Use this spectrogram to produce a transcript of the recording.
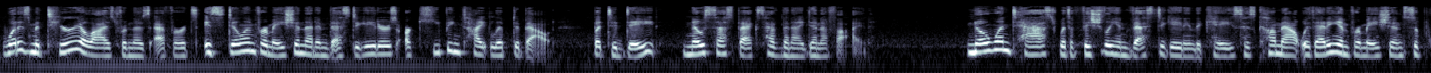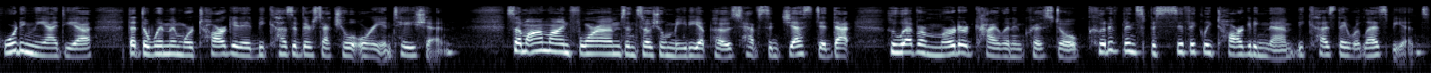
What has materialized from those efforts is still information that investigators are keeping tight lipped about, but to date, no suspects have been identified. No one tasked with officially investigating the case has come out with any information supporting the idea that the women were targeted because of their sexual orientation. Some online forums and social media posts have suggested that whoever murdered Kylan and Crystal could have been specifically targeting them because they were lesbians.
